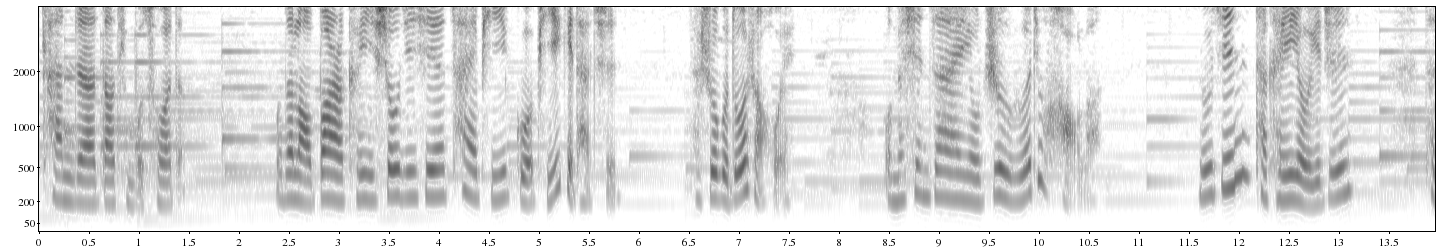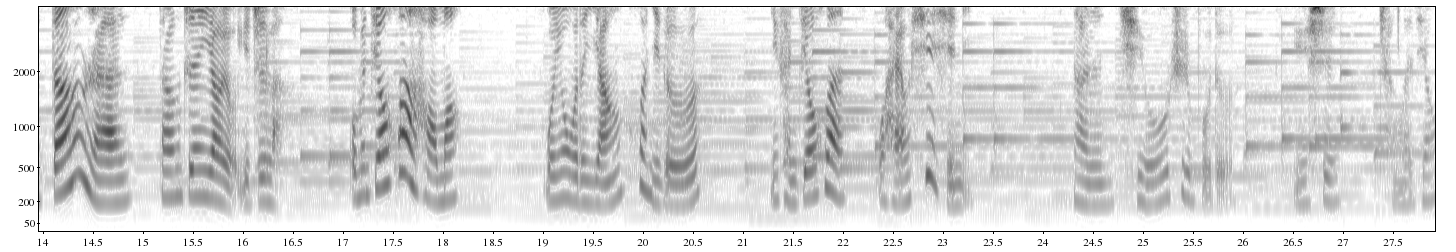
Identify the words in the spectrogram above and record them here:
看着倒挺不错的。我的老伴儿可以收集些菜皮、果皮给他吃。他说过多少回，我们现在有只鹅就好了。如今他可以有一只，他当然当真要有一只了。我们交换好吗？”我用我的羊换你的鹅，你肯交换，我还要谢谢你。那人求之不得，于是成了交。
